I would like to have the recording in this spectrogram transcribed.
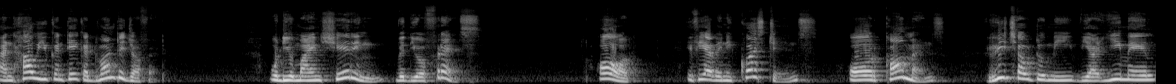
and how you can take advantage of it? would you mind sharing with your friends? Or if you have any questions or comments, reach out to me via email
